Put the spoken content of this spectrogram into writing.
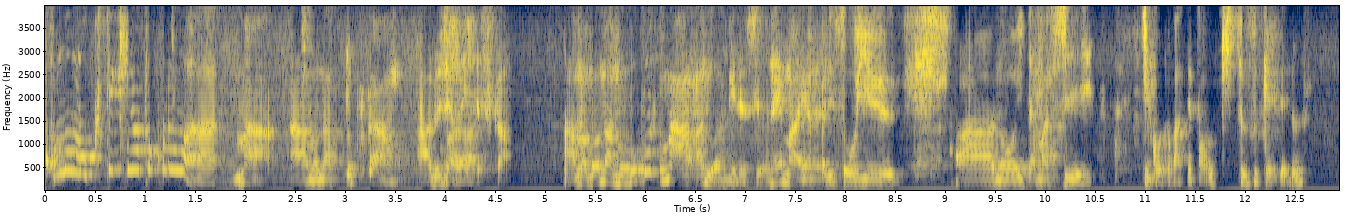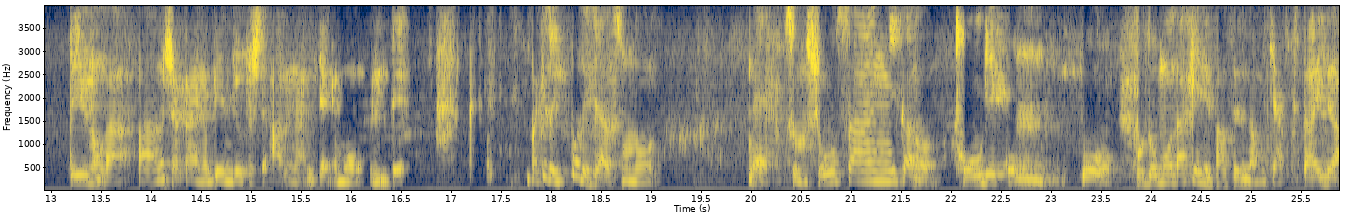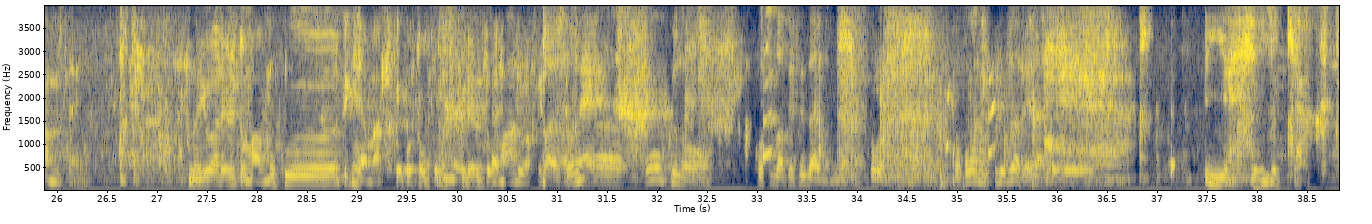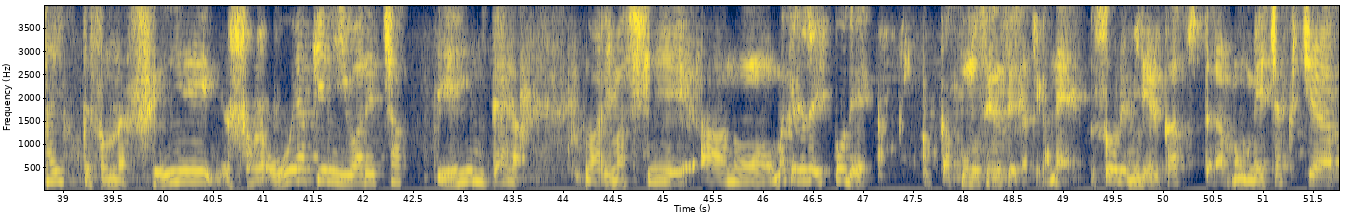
この目的のところは、まあ、あの納得感あるじゃないですか。あまあまあ、僕は、まあ、あるわけですよね、まあ、やっぱりそういうあの痛ましい事故とかってやっぱ起き続けてるっていうのがあの社会の現状としてあるなみたいに思うんで、まあ、けど一方でじゃあそのね、その小3以下の登下校を子供だけにさせるのは虐待だみたいな。の言われると、まあ、僕的にはまあ結構途方に暮れるところもあるわけですよね。まあ、多くの子育て世代の皆さん、そうですね、途方に暮れざるを得ない。いやいや、虐待ってそんな、その公に言われちゃっええみたいなのありますし、あのまあ、けどじゃあ一方で、学校の先生たちがね、それ見れるかっつったら、もうめちゃくちゃ、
